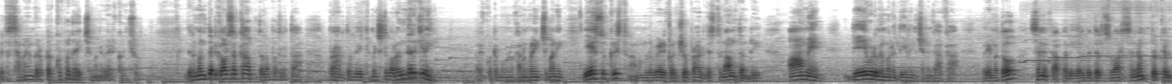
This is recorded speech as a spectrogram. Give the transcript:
మీతో సమయం గడపడం కృప దయచేయమని వేడుకొంచు దినమంతటి కావాల్సిన కాపుదల భద్రత ప్రార్థనలు ఎక్కించిన వారందరికీ వారి కుటుంబంలో అనుగ్రహించమని యేసుక్రీస్తు నామంలో వేడుకొంచు ప్రార్థిస్తున్నాం తండ్రి. ఆమె దేవుడు మిమ్మల్ని దీవించను గాక. ప్రేమతో సంఘ కాపరి ఎల్బెదల్ సువార్ సంఘం దుర్గం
